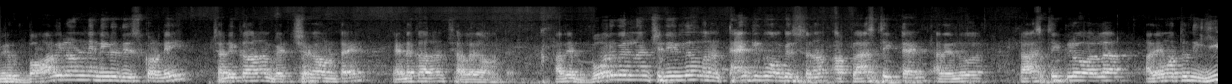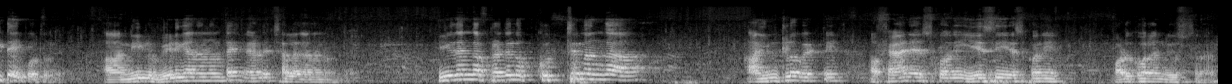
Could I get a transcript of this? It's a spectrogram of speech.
మీరు బావిలోని నీళ్ళు తీసుకోండి. చలికాలం వెచ్చగా ఉంటాయి ఎండాకాలం చల్లగా ఉంటాయి. అదే బోర్వెల్ నుంచి నీళ్ళు మనం ట్యాంక్కి పంపిస్తున్నాం. ఆ ప్లాస్టిక్ ట్యాంక్ అది ఎందుకు? ప్లాస్టిక్లో వల్ల అదేమవుతుంది? హీట్ అయిపోతుంది. ఆ నీళ్ళు వేడిగానే ఉంటాయి లేదంటే చల్లగానే ఉంటాయి. ఈ విధంగా ప్రజలు కృత్రిమంగా ఆ ఇంట్లో పెట్టి ఆ ఫ్యాన్ వేసుకొని ఏసీ వేసుకొని పడుకోవాలని చూస్తున్నారు.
